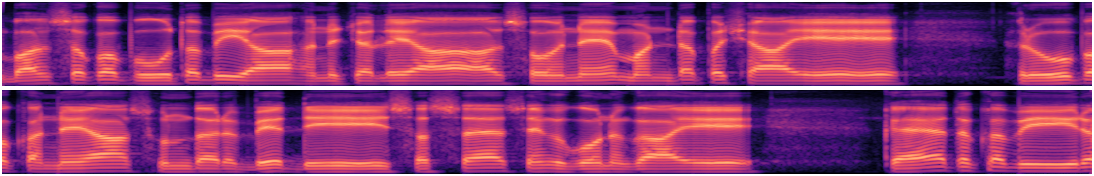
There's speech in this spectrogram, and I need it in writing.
ਬੰਸ ਕਪੂਤ ਬਿਆਹਨ ਚਲਿਆ, ਸੋਨੇ ਮੰਡਪ ਛਾਏ। ਰੂਪ ਕੰਨਿਆ ਸੁੰਦਰ ਬੇਦੀ, ਸੱਸੈ ਸਿੰਘ ਗੁਣ ਗਾਏ। ਕਹਿਤ ਕਬੀਰ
